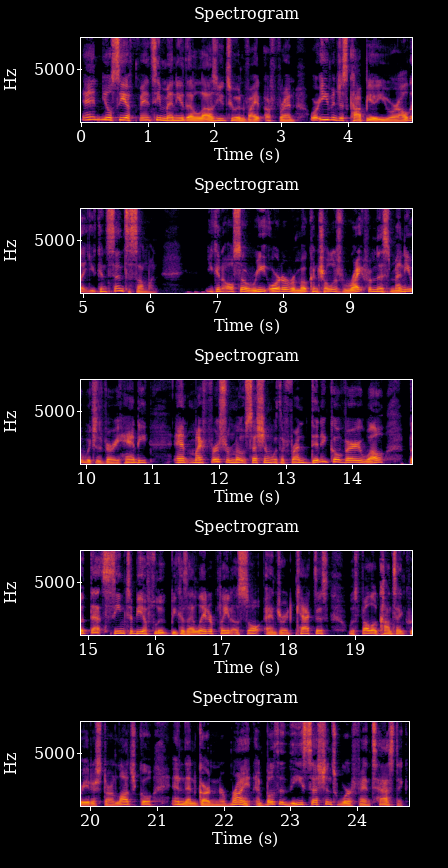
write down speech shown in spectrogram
and you'll see a fancy menu that allows you to invite a friend or even just copy a URL that you can send to someone. You can also reorder remote controllers right from this menu, which is very handy. And my first remote session with a friend didn't go very well, but that seemed to be a fluke because I later played Assault Android Cactus with fellow content creator Star Logical and then Gardiner Bryant, and both of these sessions were fantastic.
